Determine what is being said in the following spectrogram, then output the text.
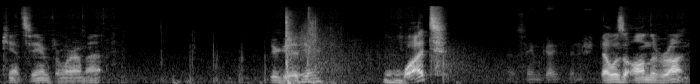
Can't see him from where I'm at. You're good here? Mm-hmm. What? That same guy finished. That was on the run.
